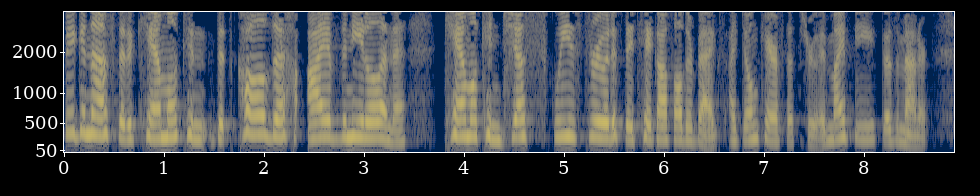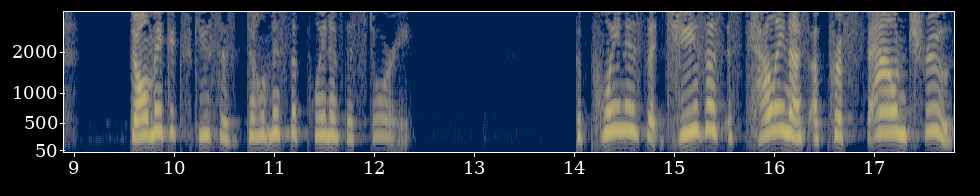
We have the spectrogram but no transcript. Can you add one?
big enough that a camel can, that's called the eye of the needle and a camel can just squeeze through it if they take off all their bags. I don't care if that's true. It might be, doesn't matter. Don't make excuses. Don't miss the point of this story. The point is that Jesus is telling us a profound truth.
